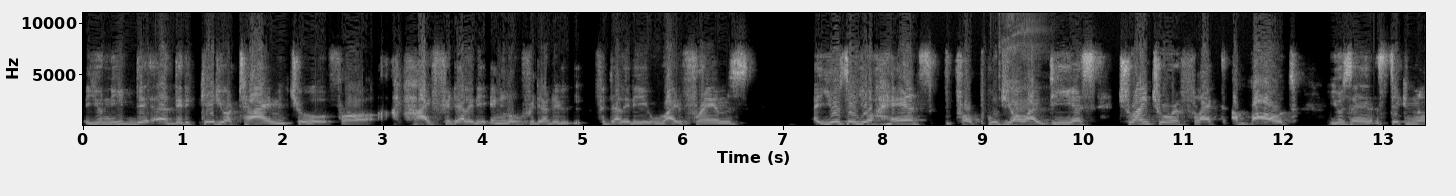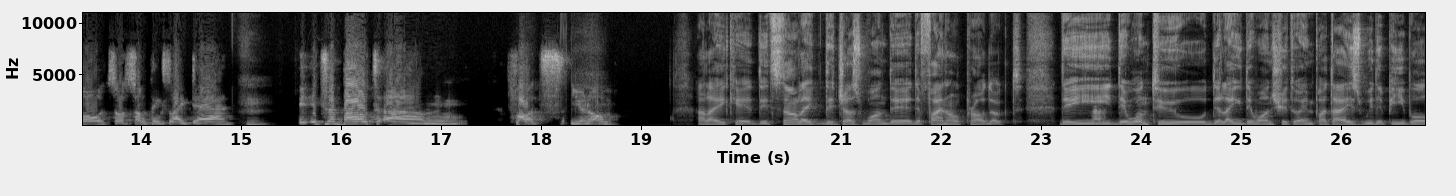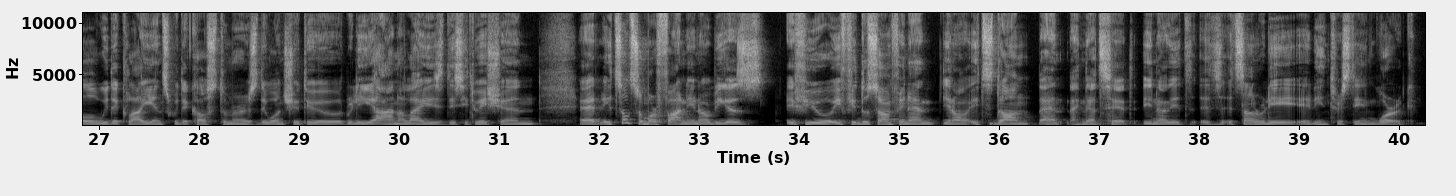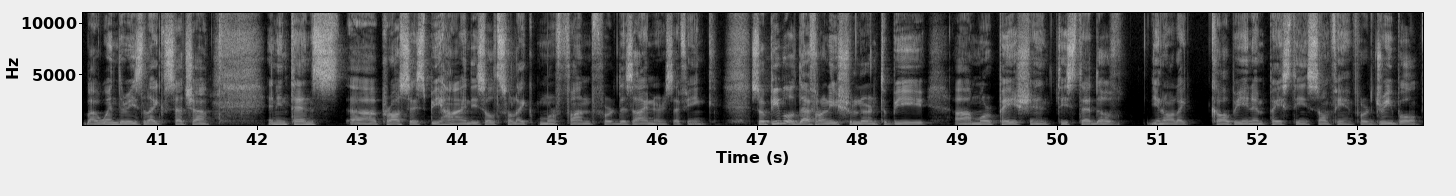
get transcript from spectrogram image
you need to uh, dedicate your time to for high fidelity and low fidelity, fidelity wireframes using your hands for put your ideas trying to reflect about using stick notes or something like that hmm. it's about um, thoughts you know I like it. It's not like they just want the the final product. They ah. they want to they like they want you to empathize with the people, with the clients, with the customers. They want you to really analyze the situation, and it's also more fun, you know, because if you if you do something and you know it's done and, and that's it. You know it, it's it's not really an interesting work. But when there is like such a an intense uh, process behind it's also like more fun for designers i think. So people definitely should learn to be uh, more patient instead of you know like copying and pasting something for Dribbble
